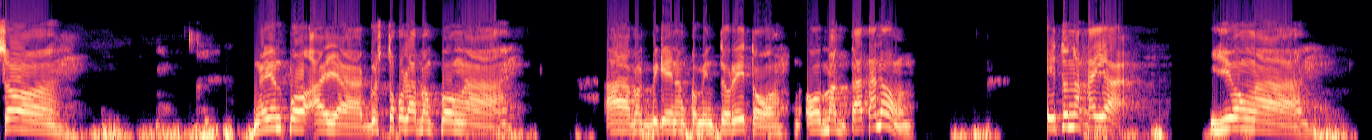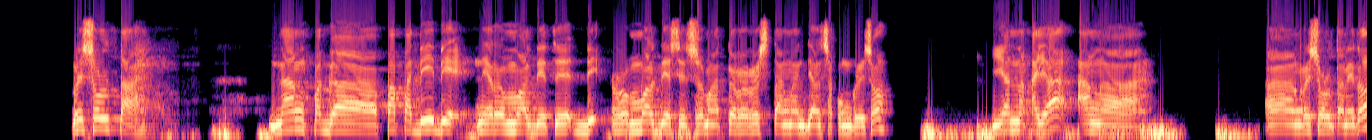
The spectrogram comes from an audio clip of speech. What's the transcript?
So, ngayon po ay ah, gusto ko lamang pong ah, ah, magbigay ng komento rito o magtatanong. Ito na kaya yung ah, resulta ng pagpapadidi ni Romualdez, Romualdez sa mga teroristang nandyan sa Kongreso? Yan na kaya ang ah, ang resulta nito?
